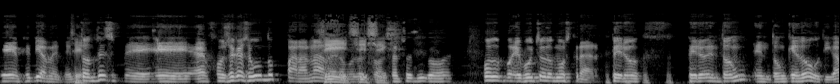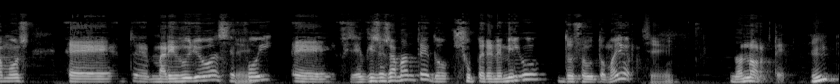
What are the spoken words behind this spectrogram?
Eh, efectivamente. Sí. Entonces, eh, eh, Fonseca II, para nada. Sí, sí, sí. Tanto, digo, puedo, mucho demostrar, pero, pero entón, entón quedou, digamos, eh, Mario Ulloa se sí. foi, eh, se fixo amante do superenemigo do Soutomayor, sí. no norte. Mm?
